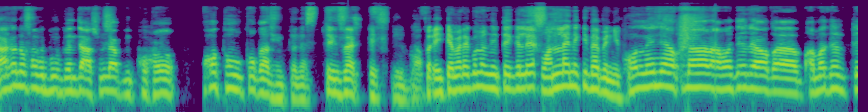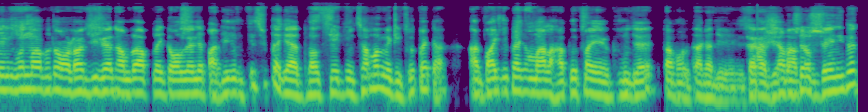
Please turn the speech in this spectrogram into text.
লাগানো পরে বলবেন যে আসলে আপনি কত কত উপকার নিতে এক্স্যাক্টলি তো এই ক্যামেরাগুলো নিতে গেলে অনলাইনে কীভাবে নিব? অনলাইনে আপনার আমাদের আমাদের টেলিফোন মারফতে অর্ডার দিবেন আমরা আপনাকে অনলাইনে পাঠিয়ে দেবো। কিছু টাকা অ্যাডভান্স দিয়ে সামান্য কিছু টাকা। আর বাকি টাকা মাল হাতে পায়ে খুঁজে তারপর টাকা দিয়ে টাকা দিয়ে নিবেন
